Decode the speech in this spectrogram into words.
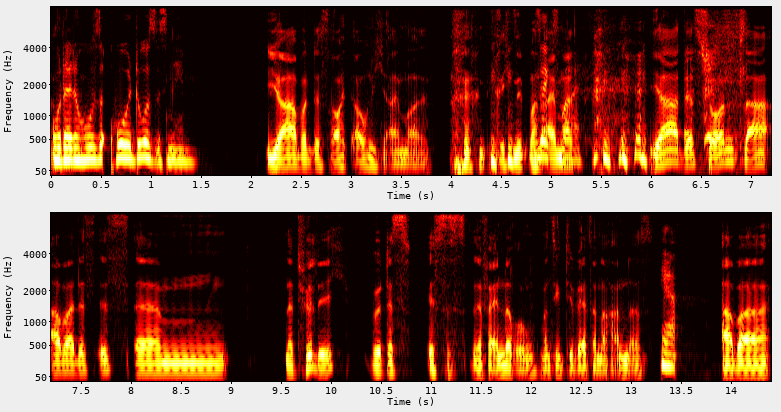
Oder eine hohe, hohe Dosis nehmen. Ja, aber das reicht auch nicht einmal. Nimmt man einmal. Ja, das schon, klar, aber das ist ähm, natürlich wird es, ist es eine Veränderung. Man sieht die Welt danach anders. Ja. Aber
